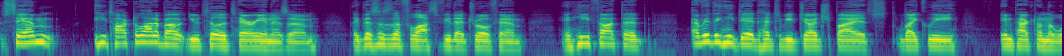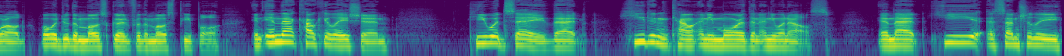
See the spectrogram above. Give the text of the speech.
Sam he talked a lot about utilitarianism. Like this is the philosophy that drove him, and he thought that everything he did had to be judged by its likely impact on the world. What would do the most good for the most people? And in that calculation, he would say that he didn't count any more than anyone else, and that he essentially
